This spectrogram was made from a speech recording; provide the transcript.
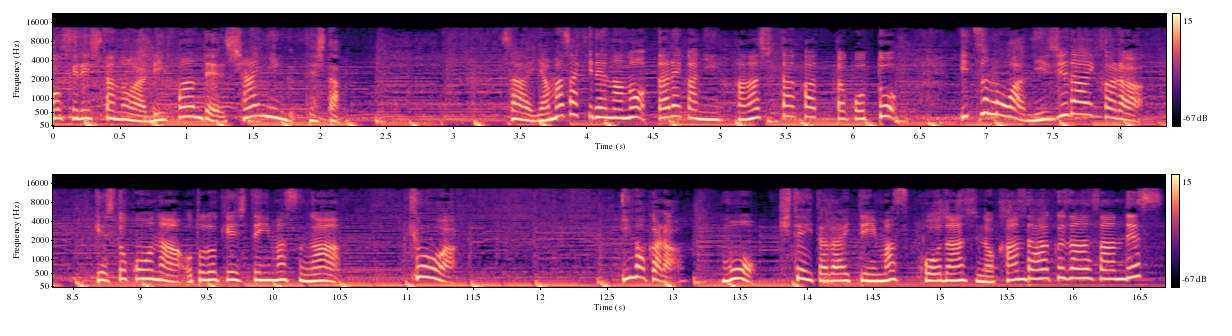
お送りしたのはリファンで「シャイニング」でした。さあ山崎怜奈の誰かに話したかったこといつもは2時台からゲストコーナーお届けしていますが今日は今からもう来ていただいています。講談師の神田伯山さんです。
